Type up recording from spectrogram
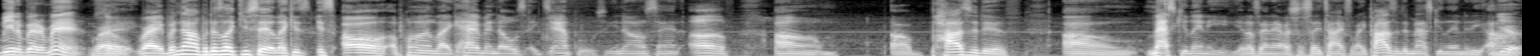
being a better man. Right, So, right. But no, but it's like you said, like it's it's all upon like having those examples, you know what I'm saying, of um uh, positive um masculinity. You know what I'm saying? I was to say toxic, like positive masculinity. Um, Yeah.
